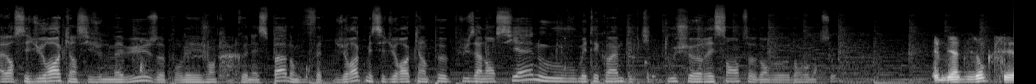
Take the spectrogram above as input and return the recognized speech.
Alors c'est du rock, hein, si je ne m'abuse, pour les gens qui ne connaissent pas. Donc vous faites du rock, mais c'est du rock un peu plus à l'ancienne ou vous mettez quand même des petites touches euh, récentes dans vos, dans vos morceaux? Eh bien, disons que c'est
